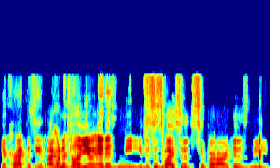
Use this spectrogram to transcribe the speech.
You're correct. It's either, I'm Having going to tell you time. it is knee. This is why I said it's super hard. It is knee.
